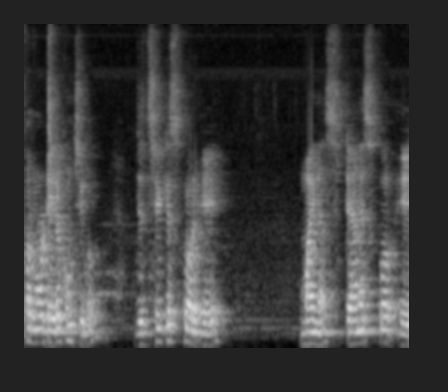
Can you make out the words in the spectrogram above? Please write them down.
ফর্মুলাটা এরকম ছিল যে sec square A minus tan square A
